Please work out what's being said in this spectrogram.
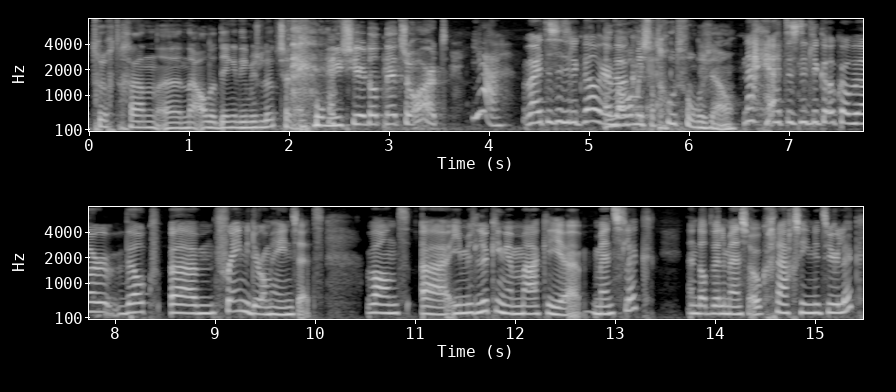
terug te gaan uh, naar alle dingen die mislukt zijn. En communiceer dat net zo hard. Ja, maar het is natuurlijk wel weer. En waarom welk... is dat goed volgens jou? Nou ja, het is natuurlijk ook wel weer welk um, frame je eromheen zet. Want uh, je mislukkingen maken je menselijk. En dat willen mensen ook graag zien natuurlijk.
